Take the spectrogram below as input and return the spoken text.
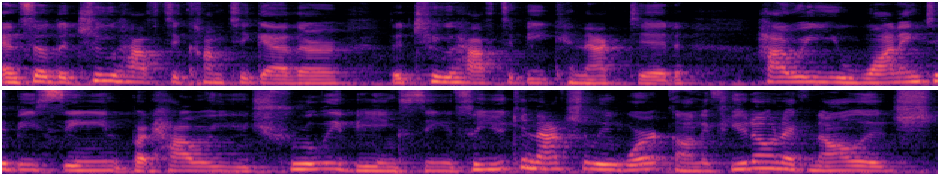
And so the two have to come together, the two have to be connected how are you wanting to be seen, but how are you truly being seen? So you can actually work on if you don't acknowledge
